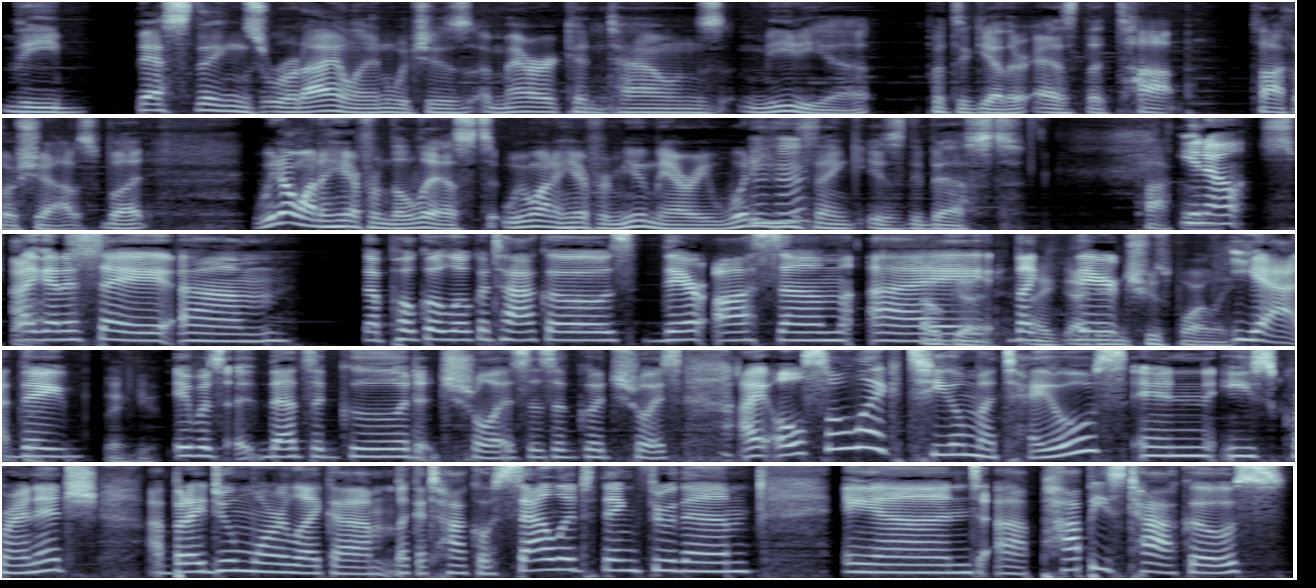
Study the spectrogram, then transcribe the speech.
the best things Rhode Island, which is American Towns Media, put together as the top taco shops. But we don't want to hear from the list. We want to hear from you, Mary. What do you think is the best taco? Mm-hmm. You know, I gotta say, um, the Poco Loco tacos, they're awesome. Oh, I good. like I, I they're didn't choose poorly. yeah, they Thank you. it was that's a good choice. It's a good choice. I also like Tio Mateo's in East Greenwich, uh, but I do more like um like a taco salad thing through them, and uh, Poppy's Tacos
